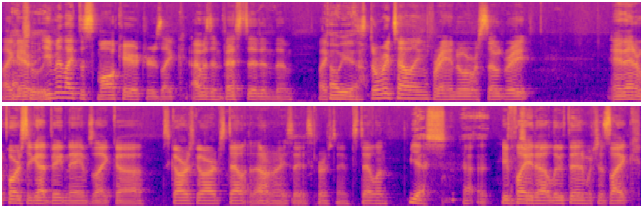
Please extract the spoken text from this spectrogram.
Like even like the small characters, like I was invested in them. Like Oh, yeah. the storytelling for Andor was so great. And then of course you got big names like uh, Skarsgård, Stellan. I don't know how you say his first name. Stellan. Yes. Uh, uh, He played uh, Luthen, which is like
